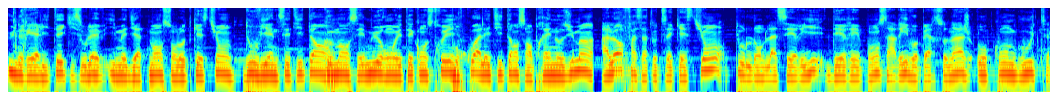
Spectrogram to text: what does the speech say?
Une réalité qui soulève immédiatement son lot de questions. D'où viennent ces titans? Comment ces murs ont été construits? Pourquoi les titans s'en prennent aux humains? Alors face à toutes ces questions, tout le long de la série, des réponses arrivent aux personnages au compte-gouttes.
